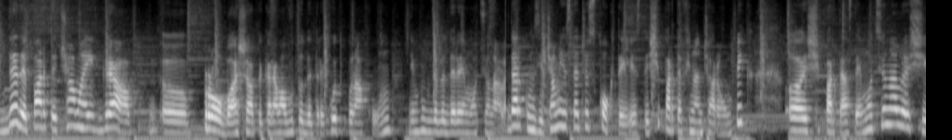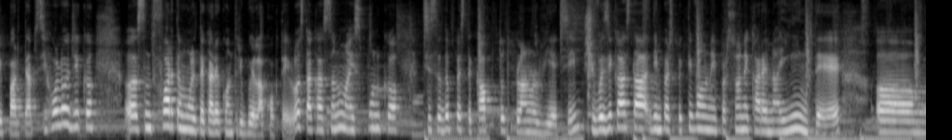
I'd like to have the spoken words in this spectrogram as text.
de departe cea mai grea uh, probă așa pe care am avut-o de trecut până acum, din punct de vedere emoțional. Dar cum ziceam, este acest cocktail, este și partea financiară un pic, uh, și partea asta emoțională și partea psihologică. Uh, sunt foarte multe care contribuie la cocktailul ăsta, ca să nu mai spun că ți se dă peste cap tot planul vieții și vă zic asta din perspectiva unei persoane care înainte uh,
